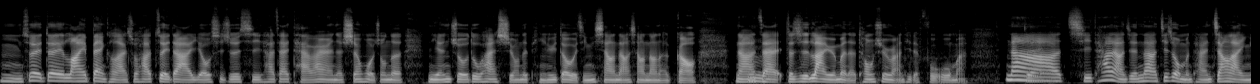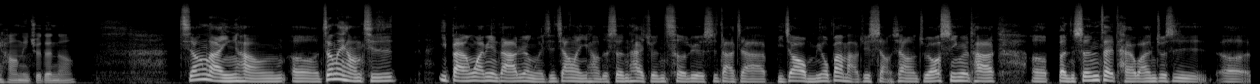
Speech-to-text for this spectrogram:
嗯，所以对 Line Bank 来说，它最大的优势就是，其实它在台湾人的生活中的粘着度和使用的频率都已经相当相当的高。那在这是 Line 原本的通讯软体的服务嘛？那其他两间，那接着我们谈将来银行，你觉得呢？将来银行，呃，将来银行其实一般外面大家认为，其实江南银行的生态圈策略是大家比较没有办法去想象，主要是因为它呃本身在台湾就是呃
